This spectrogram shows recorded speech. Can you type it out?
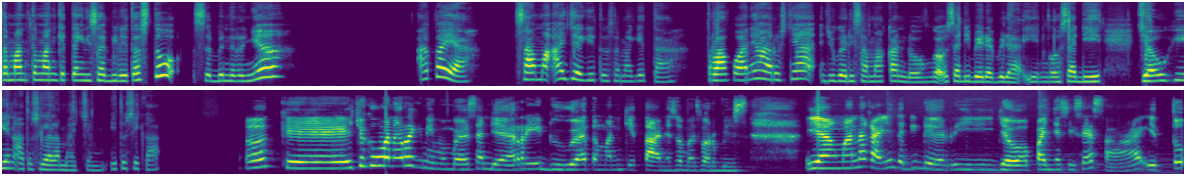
teman-teman kita yang disabilitas tuh sebenarnya apa ya? sama aja gitu sama kita. Perlakuannya harusnya juga disamakan dong, nggak usah dibeda-bedain, nggak usah dijauhin atau segala macem. Itu sih kak. Oke, cukup menarik nih pembahasan dari dua teman kita nih Sobat Forbes. Yang mana kayaknya tadi dari jawabannya si Sesa itu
